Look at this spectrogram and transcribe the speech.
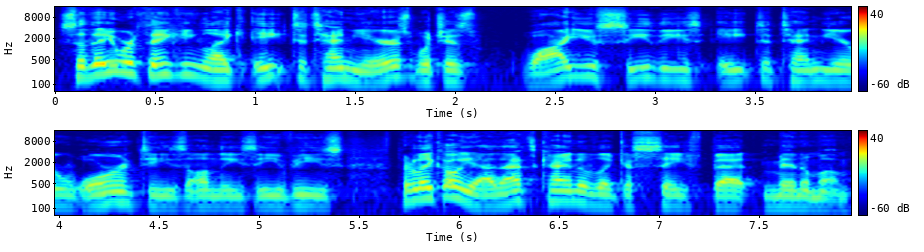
So they were thinking like 8 to 10 years, which is why you see these 8 to 10 year warranties on these EVs. They're like, "Oh yeah, that's kind of like a safe bet minimum."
